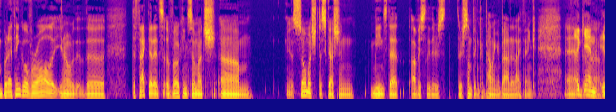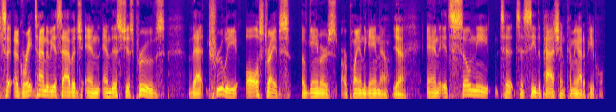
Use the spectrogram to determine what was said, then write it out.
but I think overall, you know, the the, the fact that it's evoking so much, um, you know, so much discussion means that obviously there's there's something compelling about it. I think. And, Again, uh, it's a, a great time to be a savage, and and this just proves that truly all stripes of gamers are playing the game now. yeah. and it's so neat to to see the passion coming out of people.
